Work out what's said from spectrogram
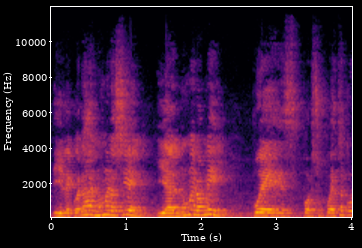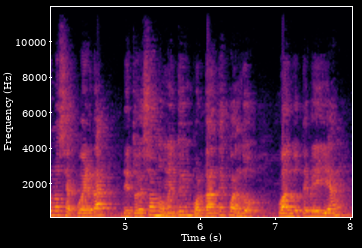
Y recuerdas al número 100 y al número 1000, pues por supuesto que uno se acuerda de todos esos momentos importantes cuando, cuando te veían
